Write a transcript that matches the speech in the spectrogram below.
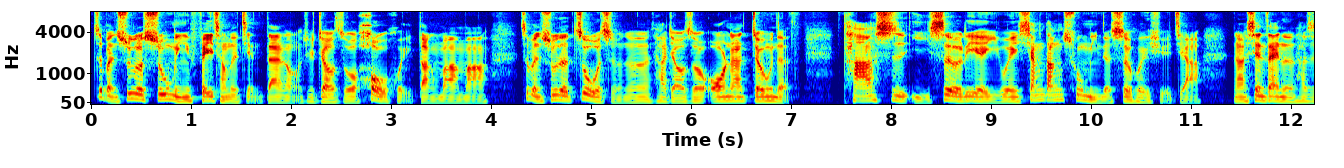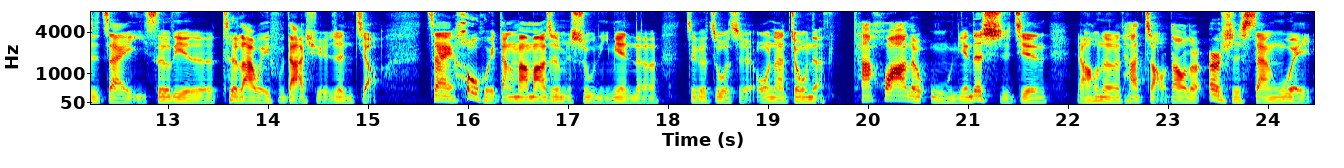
这本书的书名非常的简单哦，就叫做《后悔当妈妈》。这本书的作者呢，他叫做 Orna Donath，他是以色列一位相当出名的社会学家。那现在呢，他是在以色列的特拉维夫大学任教。在《后悔当妈妈》这本书里面呢，这个作者 Orna Jonath，他花了五年的时间，然后呢，他找到了二十三位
